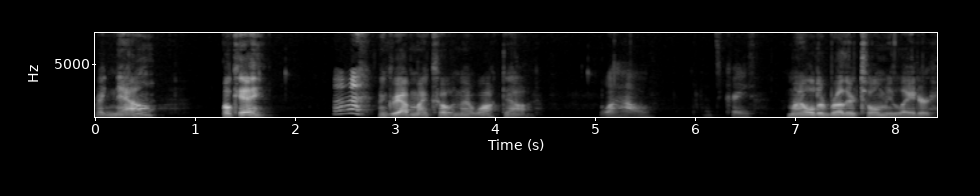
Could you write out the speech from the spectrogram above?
Right now? Okay. Ah, I grabbed my coat and I walked out. wow. That's crazy. My older brother told me later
